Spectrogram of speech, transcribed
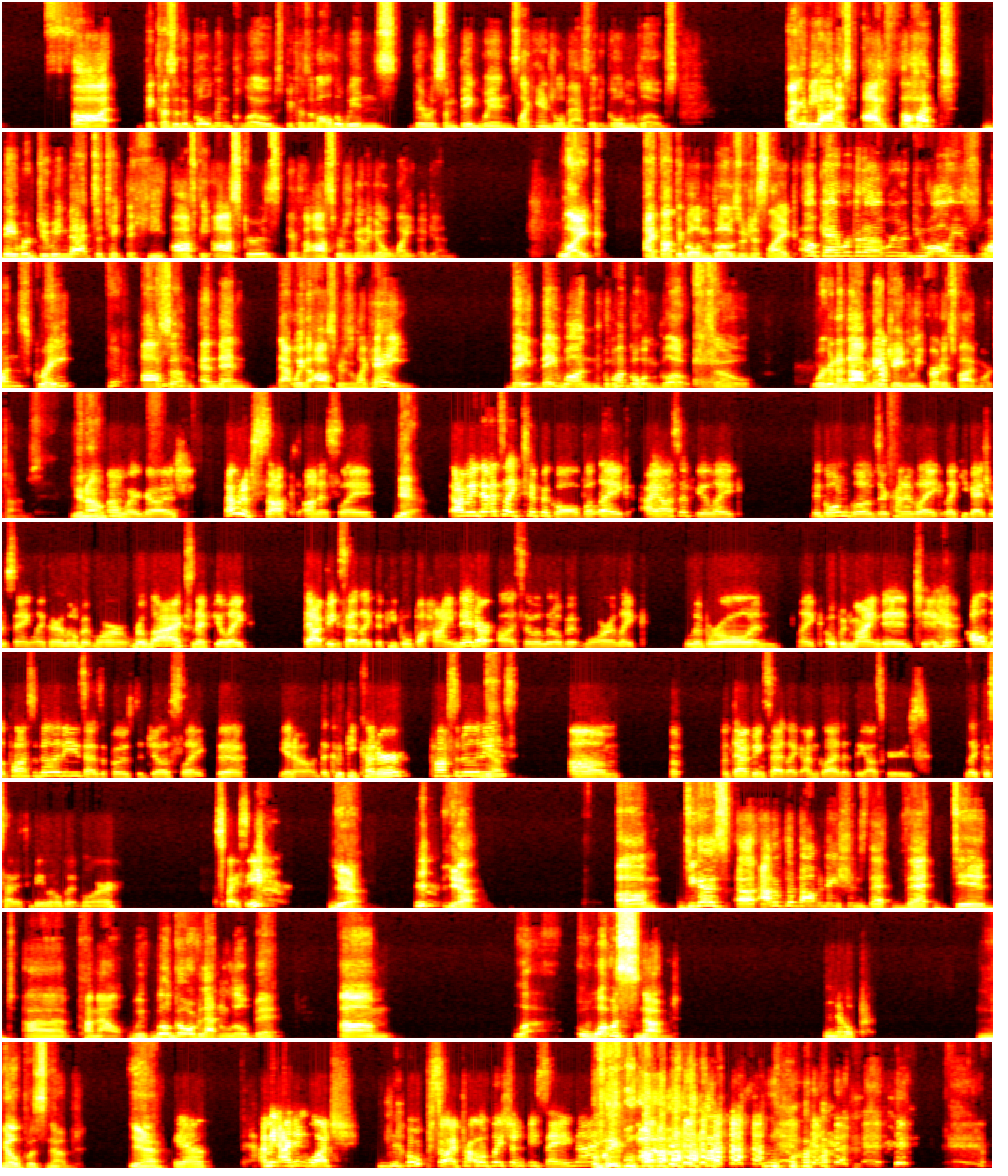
thought because of the Golden Globes, because of all the wins, there was some big wins like Angela Bassett at Golden Globes. I gotta be honest, I thought they were doing that to take the heat off the Oscars if the Oscars are gonna go white again. Like, I thought the Golden Globes were just like, okay, we're gonna we're gonna do all these ones, great, awesome, and then that way the Oscars are like, hey, they they won they won Golden Globe, so we're gonna nominate Jamie Lee Curtis five more times. You know? Oh my gosh. That would have sucked, honestly. Yeah. I mean, that's like typical, but like I also feel like the Golden Globes are kind of like like you guys were saying, like they're a little bit more relaxed. And I feel like that being said, like the people behind it are also a little bit more like liberal and like open-minded to all the possibilities as opposed to just like the, you know, the cookie cutter possibilities. Um but, but that being said, like I'm glad that the Oscars like decided to be a little bit more spicy. Yeah. yeah. Um, do you guys uh out of the nominations that that did uh come out, we we'll go over that in a little bit. Um what was snubbed? Nope. Nope was snubbed. Yeah. Yeah. I mean, I didn't watch Nope, so I probably shouldn't be saying that. Wait, what?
